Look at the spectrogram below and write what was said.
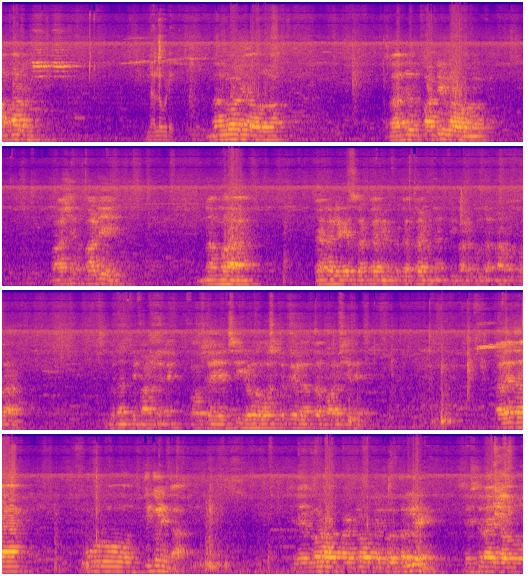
ಅಮರ್ ನಲವಡೆ. ನಲ್ವಡಿ ಅವರು ರಾಜೇಂದ್ರ ಪಾಟೀಲ್ ಅವರು ಭಾಷಣ ಮಾಡಿ ನಮ್ಮ ಪ್ಯಾನಲ್ಗೆ ಸರ್ಕಾರ ನೀಡಬೇಕಂತ ವಿನಂತಿ ಮಾಡಿಕೊಂಡ ವಿನಂತಿ ಮಾಡ್ತೇನೆ ಬಹುಶಃ ಹೆಚ್ಚಿಗೆ ಏಳು ಅವಶ್ಯಕತೆ ಇಲ್ಲ ಅಂತ ಭಾವಿಸಿದೆ. ಕಳೆದ ಮೂರು ತಿಂಗಳಿಂದ ಜಯಗೌಡ ಪಾಟೀಲ್ ನೇತೃತ್ವದಲ್ಲಿ ಶಶಿರಾಜ್ ಅವರು,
